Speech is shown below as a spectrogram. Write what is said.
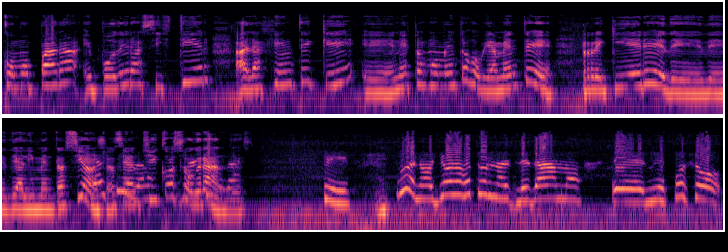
como para eh, poder asistir a la gente que eh, en estos momentos obviamente requiere de, de- de alimentación, ya sean chicos o grandes. Sí, bueno, yo nosotros le- damos, eh, mi esposo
